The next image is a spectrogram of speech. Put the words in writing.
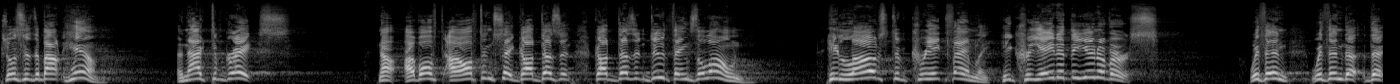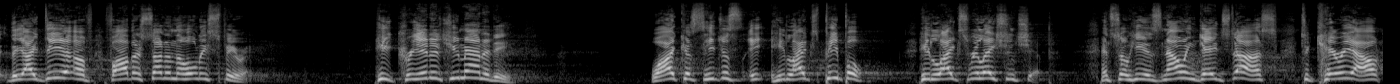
So this is about him, an act of grace. Now, I've oft, I often say God doesn't, God doesn't do things alone. He loves to create family. He created the universe within, within the, the, the idea of Father, Son, and the Holy Spirit. He created humanity. Why? Because he just, he, he likes people, he likes relationship. And so he has now engaged us to carry out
